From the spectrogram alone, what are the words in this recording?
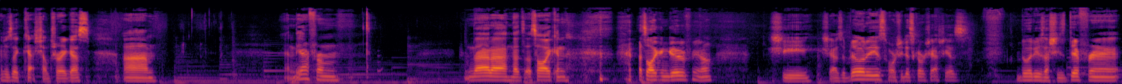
I just like cat shelter, I guess. Um, and yeah, from that, uh, that's that's all I can. that's all I can give. You know, she she has abilities, or she discovers she has abilities that she's different.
